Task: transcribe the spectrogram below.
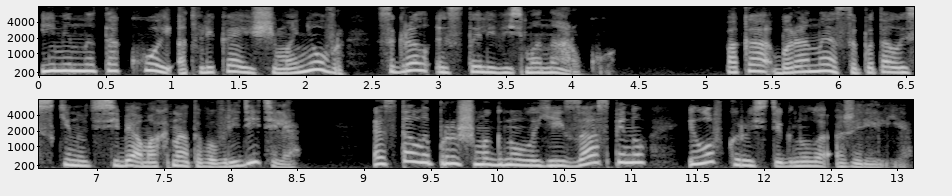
Именно такой отвлекающий маневр сыграл Эстеле весьма на руку. Пока баронесса пыталась скинуть с себя мохнатого вредителя, Эстелла прошмыгнула ей за спину и ловко расстегнула ожерелье.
